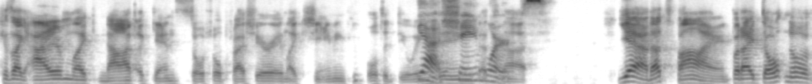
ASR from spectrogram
Cause like I am like not against social pressure and like shaming people to doing it. yeah things. shame That's works not- yeah, that's fine. But I don't know if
